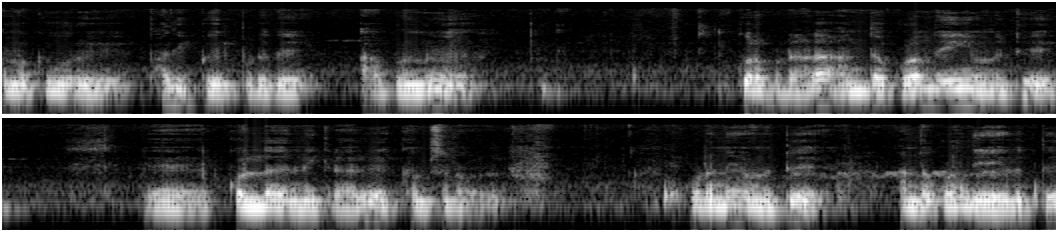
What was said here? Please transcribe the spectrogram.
நமக்கு ஒரு பாதிப்பு ஏற்படுது அப்படின்னு கூறப்பட்டனால அந்த குழந்தையும் வந்துட்டு கொல்ல நினைக்கிறாரு கம்சன் அவர்கள். உடனே வந்துட்டு அந்த குழந்தையை எடுத்து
